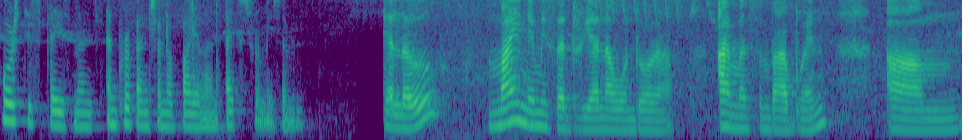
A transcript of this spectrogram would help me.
forced displacements, and prevention of violent extremism. Hello, my name is Adriana Wondora. I'm a Zimbabwean um,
